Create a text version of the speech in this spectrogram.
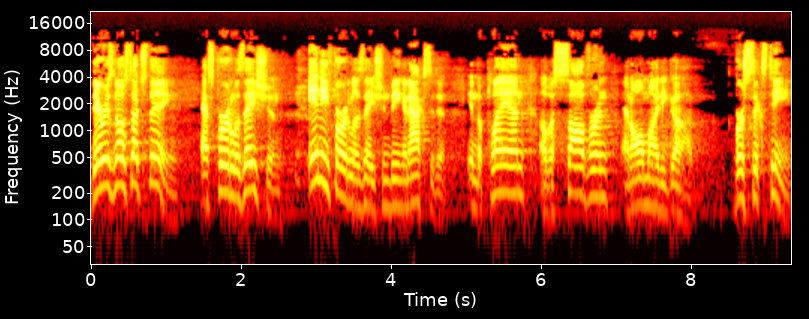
There is no such thing as fertilization, any fertilization being an accident in the plan of a sovereign and Almighty God. Verse 16.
